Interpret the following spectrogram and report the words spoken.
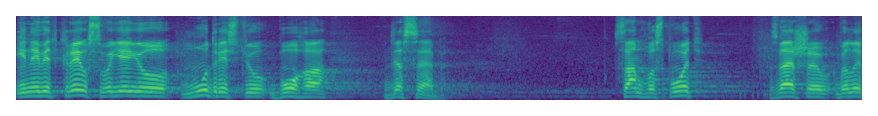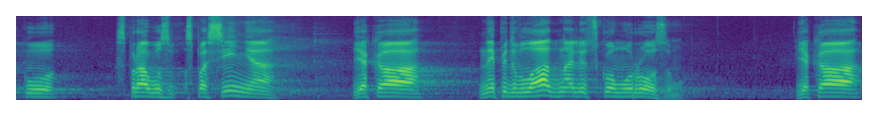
і не відкрив своєю мудрістю Бога для себе. Сам Господь звершив велику справу спасіння, яка не підвладна людському розуму, яка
